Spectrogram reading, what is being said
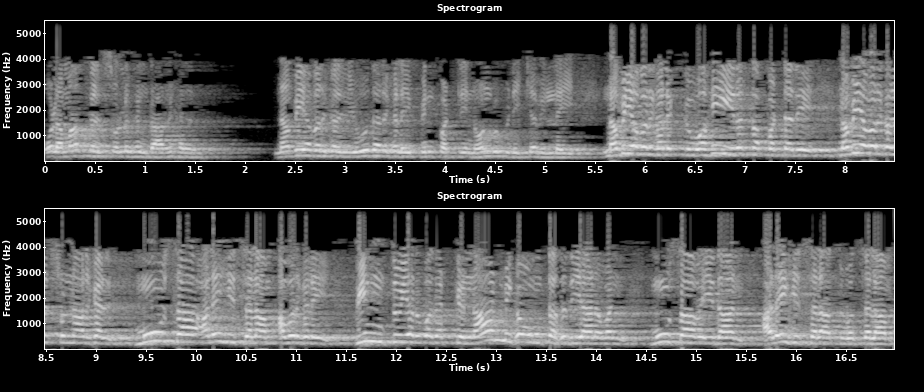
உலமாக்கள் சொல்லுகின்றார்கள் நபி அவர்கள் யூதர்களை பின்பற்றி நோன்பு பிடிக்கவில்லை. நபி அவர்களுக்கு வகை இறக்கப்பட்டது. நபி அவர்கள் சொன்னார்கள் மூசா அலஹிசலாம் அவர்களை பின்துயர்வதற்கு நான் மிகவும் தகுதியானவன். மூசாவை தான் அலஹி சலாத்து வசலாம்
